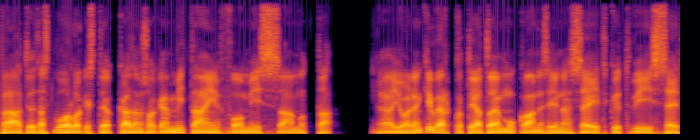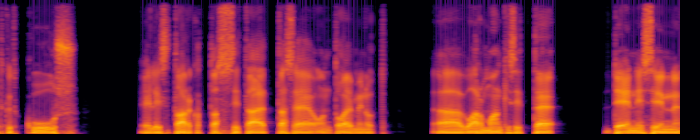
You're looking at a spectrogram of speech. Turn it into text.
päätyy. Tästä Warlockista ei ole käytännössä oikein mitään infoa missään, mutta joidenkin verkkotietojen mukaan niin siinä 75-76 Eli se tarkoittaa sitä, että se on toiminut varmaankin sitten Dennisin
